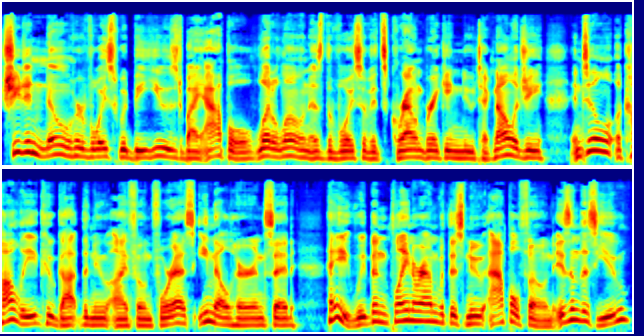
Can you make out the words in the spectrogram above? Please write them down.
She didn't know her voice would be used by Apple, let alone as the voice of its groundbreaking new technology, until a colleague who got the new iPhone 4S emailed her and said, Hey, we've been playing around with this new Apple phone. Isn't this you?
